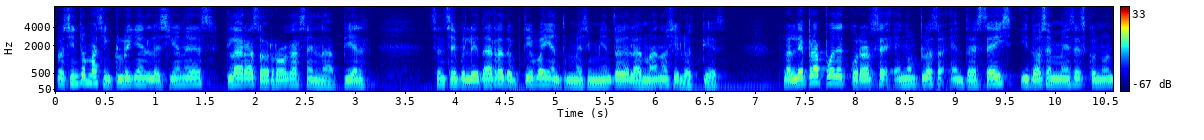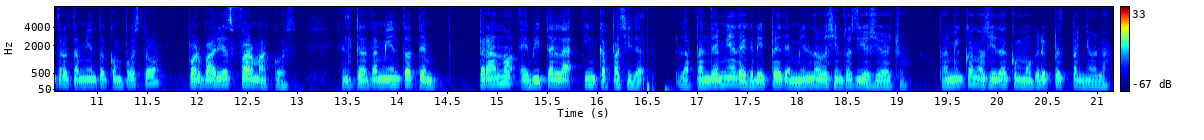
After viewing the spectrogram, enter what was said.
Los síntomas incluyen lesiones claras o rojas en la piel, sensibilidad reductiva y entumecimiento de las manos y los pies. La lepra puede curarse en un plazo entre 6 y 12 meses con un tratamiento compuesto por varios fármacos el tratamiento temprano evita la incapacidad. La pandemia de gripe de 1918, también conocida como gripe española,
